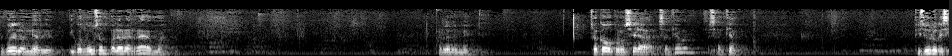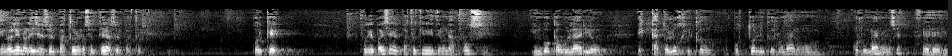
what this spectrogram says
Me pone los nervios. Y cuando usan palabras raras más. perdónenme. Yo acabo de conocer a Santiago, Santiago. Estoy seguro que si no lee, no le dice que soy el pastor, no se entera que soy el pastor. ¿Por qué? Porque parece que el pastor tiene que tener una pose y un vocabulario escatológico, apostólico, romano o, rumano, no sé.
